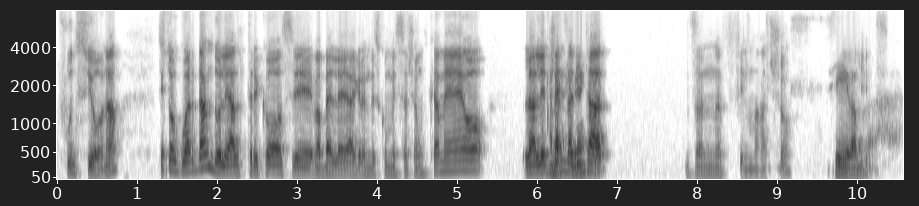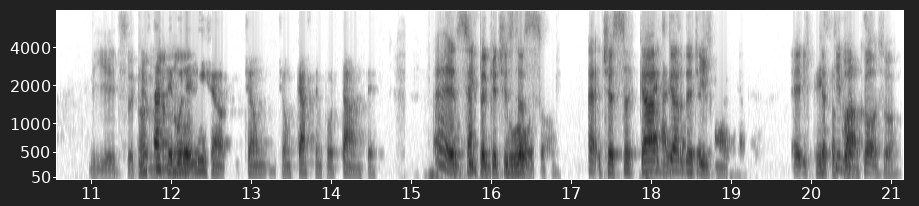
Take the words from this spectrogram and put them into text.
funziona. Sì. Sto guardando le altre cose, vabbè, la grande scommessa c'è un cameo, la leggenda di Tarzan, filmaccio. Sì, vabbè. Yates, di Yates. Nonostante hanno... pure lì c'è, c'è, un, c'è, un, cast importante. Eh sì, perché ci sta... Eh, c'è Skarsgård, eh, il, è il cattivo al coso.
